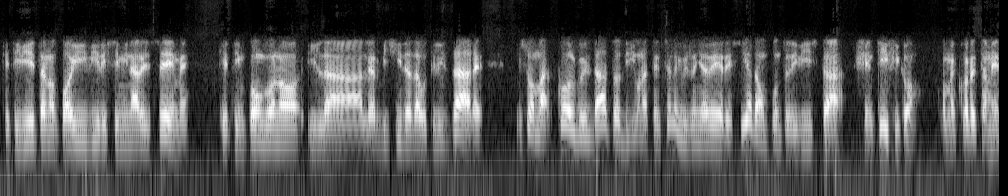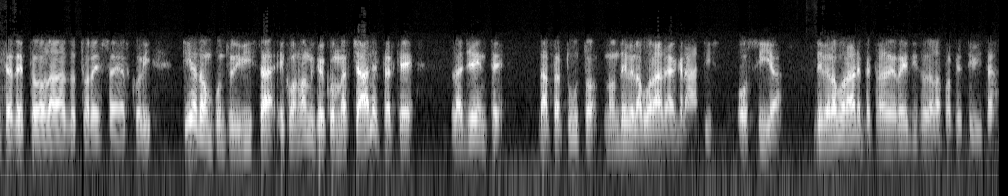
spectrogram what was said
che ti vietano poi di riseminare il seme, che ti impongono il- l'erbicida da utilizzare. Insomma, colgo il dato di un'attenzione che bisogna avere sia da un punto di vista scientifico, come correttamente ha detto la dottoressa Ercoli, sia da un punto di vista economico e commerciale perché la gente dappertutto non deve lavorare a gratis, ossia deve lavorare per trarre reddito dalla propria attività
